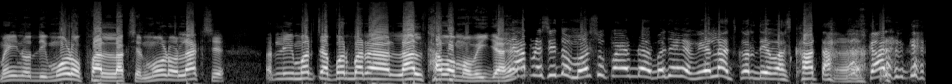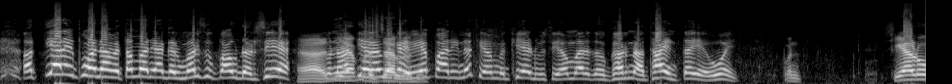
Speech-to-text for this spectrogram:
મહિનો દી મોડો ફાલ લાગશે મોડો લાગશે. એટલે મરચા પરબારા લાલ થવામાં વહી જાય આપણે સીધો મરસું પાવડર બધાને વેલા જ કરી દેવા ખાતા. કારણ કે અત્યારે ફોન આવે તમારી આગળ મરસું પાવડર છે. પણ અત્યારે અમે કઈ વેપારી નથી અમે ખેડૂ છીએ અમારે તો ઘરના થાય ને તયે હોય. પણ શિયાળો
